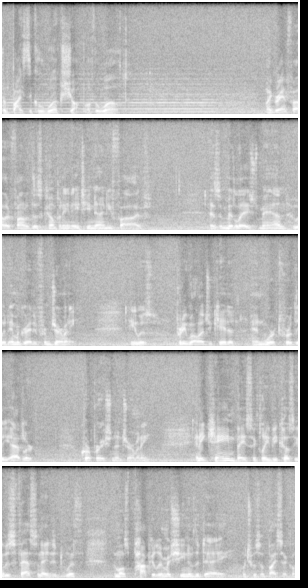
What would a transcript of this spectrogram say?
the bicycle workshop of the world. My grandfather founded this company in 1895 as a middle-aged man who had immigrated from Germany. He was pretty well educated and worked for the Adler Corporation in Germany. And he came basically because he was fascinated with the most popular machine of the day, which was a bicycle.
